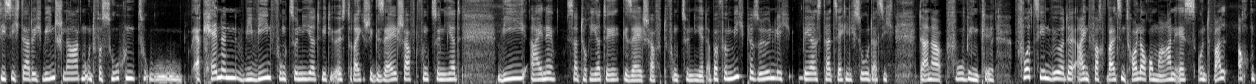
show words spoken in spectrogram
die sich da durch Wien schlagen und versuchen zu erkennen, wie Wien funktioniert, wie die österreichische Gesellschaft funktioniert, wie eine saturierte Gesellschaft funktioniert. Aber für mich persönlich wäre es tatsächlich so, dass ich Dana Vohwinkel vorziehen würde, einfach weil es ein toller Roman ist und weil auch ein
